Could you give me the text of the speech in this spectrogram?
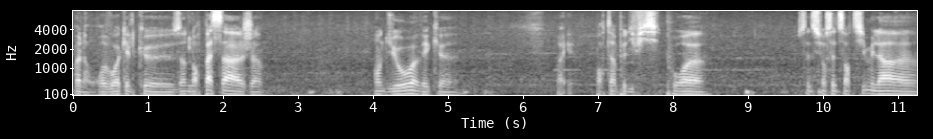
Voilà, on revoit quelques-uns de leurs passages en duo avec ouais, portée un peu difficile pour sur cette sortie, mais là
